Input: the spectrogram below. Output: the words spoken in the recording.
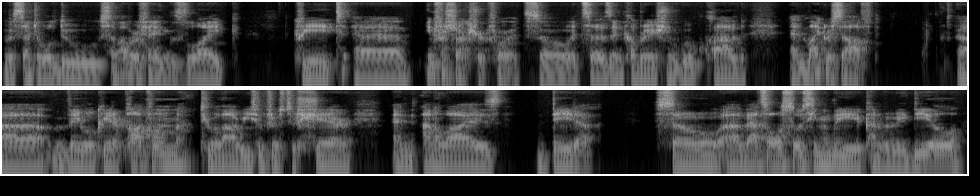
the center will do some other things like create uh, infrastructure for it. So it says in collaboration with Google Cloud and Microsoft, uh, they will create a platform to allow researchers to share and analyze data. So uh, that's also seemingly kind of a big deal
